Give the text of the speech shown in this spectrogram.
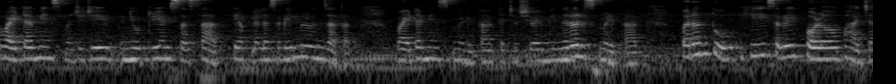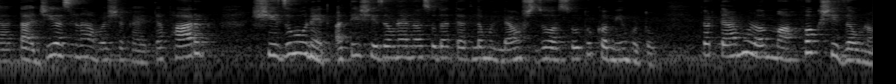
व्हायटॅमिन्स म्हणजे जे न्यूट्रियंट्स असतात ते आपल्याला सगळे मिळून जातात. व्हायटॅमिन्स मिळतात त्याच्याशिवाय मिनरल्स मिळतात. परंतु ही सगळी फळं भाज्या ताजी असणं आवश्यक आहे. त्या फार शिजवू नयेत. अति शिजवण्यानं सुद्धा त्यातला मूल्यांश जो असतो तो कमी होतो. तर त्यामुळं माफक शिजवणं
